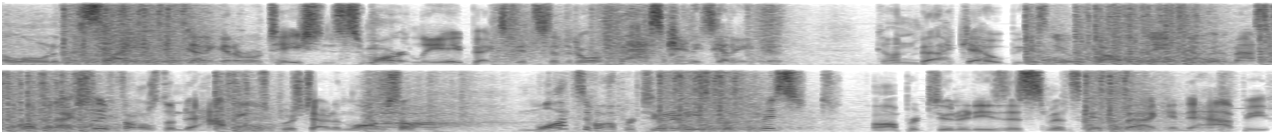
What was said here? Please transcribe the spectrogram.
alone in the site, they've got to get a rotation smartly. Apex gets to the door fast. Kenny's got to get gun back out because nearly caught grenade could have been a massive problem. It actually funnels them to Happy, who's pushed out in long. So lots of opportunities, but missed opportunities as Smith gets back into Happy.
